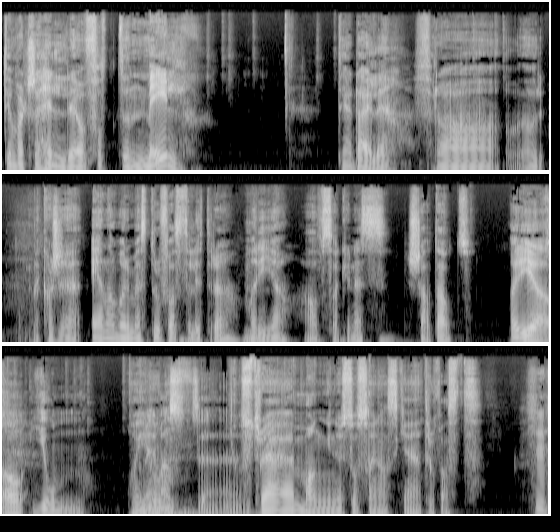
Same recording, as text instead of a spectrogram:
Vi har vært så heldige å ha fått en mail. Det er deilig. Fra kanskje en av våre mest trofaste lyttere, Maria Alsakernes. Shout-out. Maria og Jon. Og Jon. mest, uh... Så tror jeg Magnus også er ganske trofast. Hmm.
